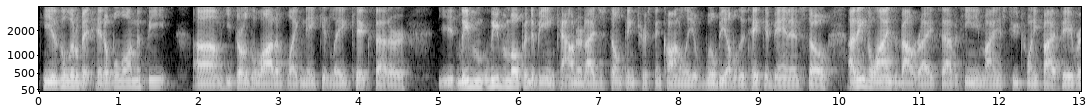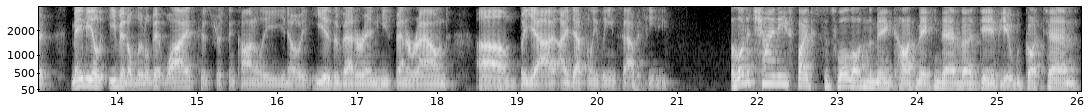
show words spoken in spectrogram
he is a little bit hittable on the feet. Um, he throws a lot of like naked leg kicks that are leave him leave him open to being countered. I just don't think Tristan Connelly will be able to take advantage. So I think the line's about right. Sabatini minus two twenty five favorite, maybe even a little bit wide because Tristan Connelly, you know, he is a veteran. He's been around. Um, but yeah, I, I, definitely lean Sabatini. A lot of Chinese fighters as well on the main card making their uh, debut. We've got, um,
